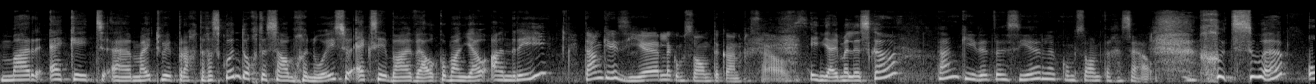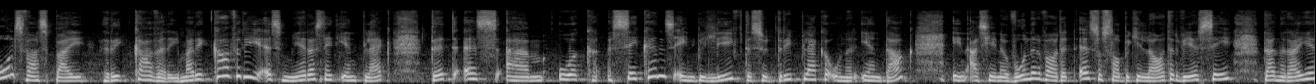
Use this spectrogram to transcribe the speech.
maar ek het uh, my twee pragtige skoondogters saamgenooi so ek sê baie welkom aan jou Andri Dankie dis heerlik om saam te kan gesels en jy Meliska Dankie, dit is heerlik om saam te gesels. Goed so. Ons was by Recovery, maar Recovery is meer as net een plek. Dit is ehm um, ook Seconds en Belief, dis so drie plekke onder een dak. En as jy nou wonder waar dit is, ons sal bietjie later weer sê, dan ry jy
